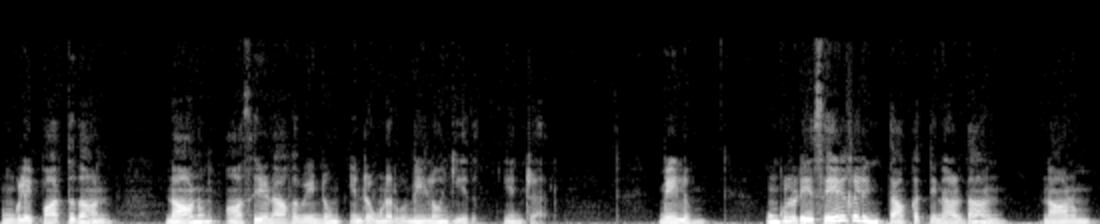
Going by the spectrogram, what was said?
உங்களை பார்த்துதான் நானும் ஆசிரியனாக வேண்டும் என்ற உணர்வு மேலோங்கியது என்றார். மேலும் உங்களுடைய செயல்களின் தாக்கத்தினால் தான் நானும்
